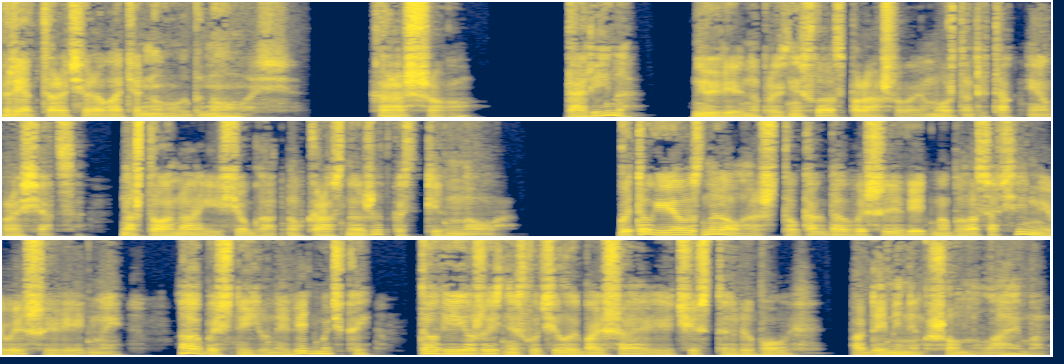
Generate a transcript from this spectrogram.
Ректор очаровательно улыбнулась. Хорошо. Дарина? неуверенно произнесла, спрашивая, можно ли так не обращаться, на что она, еще глотнув красную жидкость, кивнула. В итоге я узнала, что когда высшая ведьма была совсем не высшей ведьмой, а обычной юной ведьмочкой, то в ее жизни случилась большая и чистая любовь под именем Шон Лайман.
